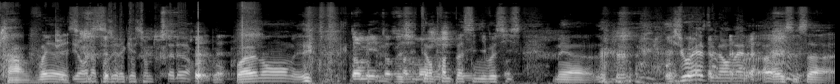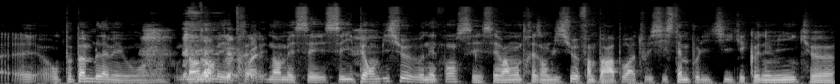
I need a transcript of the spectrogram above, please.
Enfin, ouais, Et on a c'est- posé la question tout à l'heure. mais bon. Ouais, non, mais Non, mais t'es en train de j'étais en manger, train de je passer peux- niveau 6. Mais euh... Il jouait, c'est normal. ouais, c'est ça. Et On peut pas me blâmer au moins. Non, non, mais très- non, mais c'est c'est hyper ambitieux. Honnêtement, c'est c'est vraiment très ambitieux. Enfin, par rapport à tous les systèmes politiques, économiques, euh,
